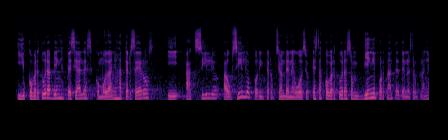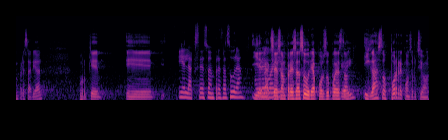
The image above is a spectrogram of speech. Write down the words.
y coberturas bien especiales como daños a terceros y auxilio, auxilio por interrupción de negocio. Estas coberturas son bien importantes de nuestro plan empresarial porque... eh, Y el acceso a Empresa Sura. y el acceso a ahí. empresa Suria, por supuesto, y gastos por reconstrucción.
